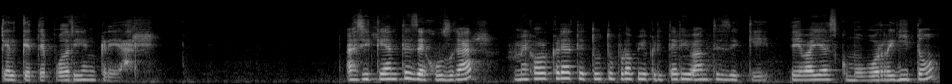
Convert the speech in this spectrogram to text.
que el que te podrían crear. Así que antes de juzgar, mejor créate tú tu propio criterio antes de que te vayas como borreguito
